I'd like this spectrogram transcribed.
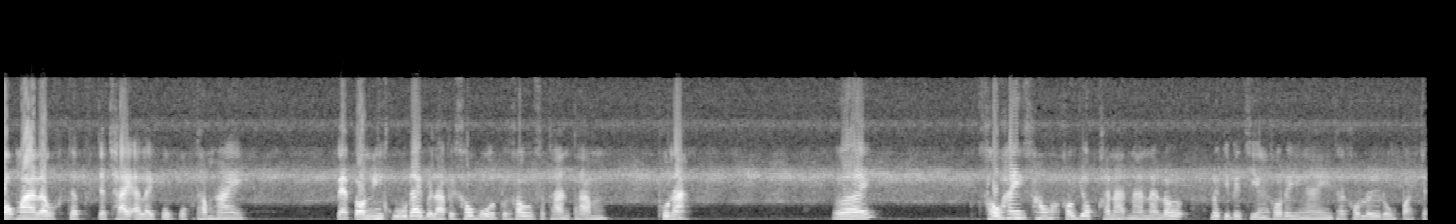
ออกมาแล้วจะจะใช้อะไรกูกูทำให้ แต่ตอนนี้กูได้เวลาไปเข้าโบสถ์ไปเข้าสถานธรรมพูน่ะเอ้ยเขาให้เขาเขายกขนาดนั้นน่ะ แล้วแล้วจะไปเถียงเขาได้ยังไง ถ้าเขาเลยลงปักใจ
